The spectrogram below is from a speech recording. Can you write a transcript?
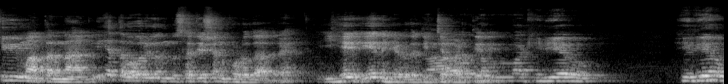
ಕಿವಿ ಮಾತನ್ನಾಗ್ಲಿ ಅಥವಾ ಅವರಿಗೆ ಒಂದು ಸಜೆಷನ್ ಕೊಡೋದಾದ್ರೆ ಹೇ ಏನು ಹೇಳೋದಕ್ಕೆ ಇಚ್ಛೆ ಪಡ್ತೀವಿ ನಮ್ಮ ಹಿರಿಯರು ಹಿರಿಯರು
